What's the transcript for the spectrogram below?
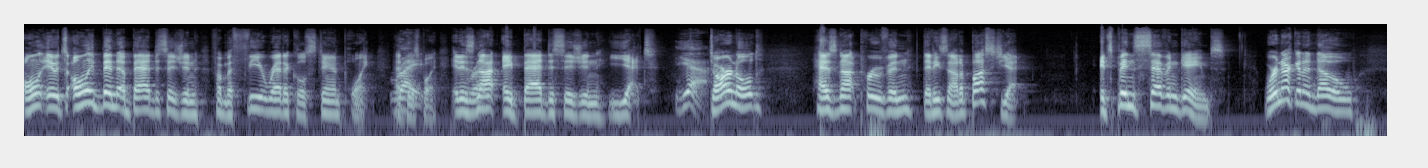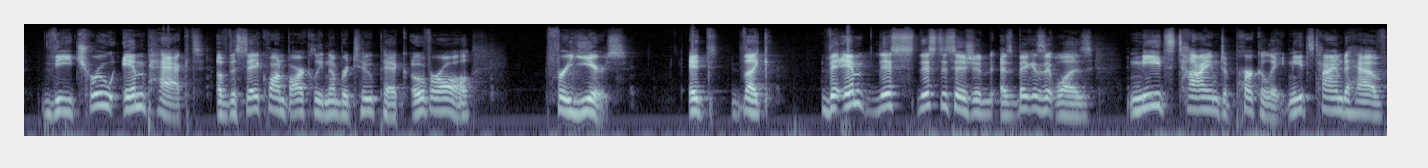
only it's only been a bad decision from a theoretical standpoint at this point. It is right. not a bad decision yet. yeah, Darnold has not proven that he's not a bust yet. It's been seven games. We're not going to know the true impact of the Saquon Barkley number two pick overall for years. It like the this this decision, as big as it was, needs time to percolate. Needs time to have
